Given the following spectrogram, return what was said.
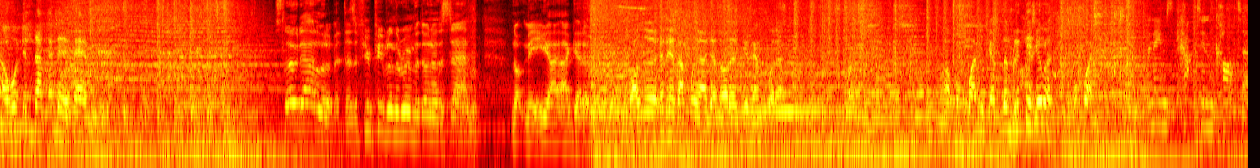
Awak dia dark ada Sam Slow down a little bit. There's a few people in the room that don't understand. Not me, I, I get it. Suara dia sama aja suara Chris Hemsworth lah Ha, perempuan tu Captain British ke apa? Perempuan The name's Captain Carter.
